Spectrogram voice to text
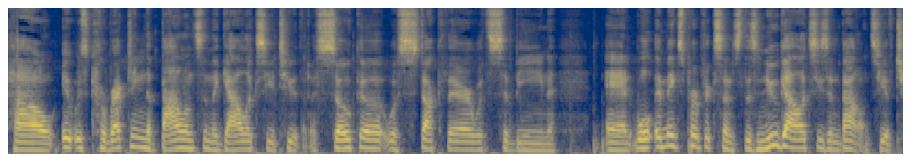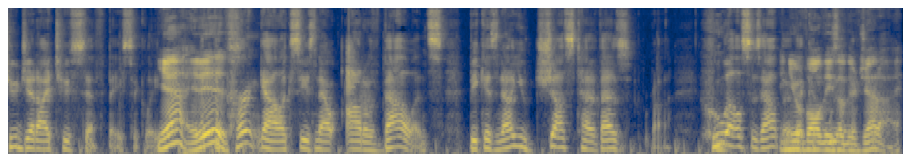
how it was correcting the balance in the galaxy too. That Ahsoka was stuck there with Sabine, and well, it makes perfect sense. This new galaxy's in balance. You have two Jedi, two Sith, basically. Yeah, it The is. current galaxy is now out of balance because now you just have Ezra. Who mm. else is out there? and you have all these other the Jedi.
